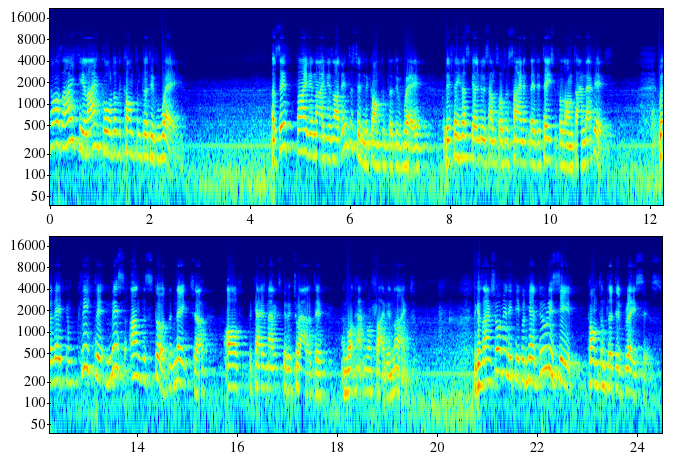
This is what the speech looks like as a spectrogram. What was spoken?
because I feel I'm called to the contemplative way. As if Friday night is not interested in the contemplative way, but if They just go and do some sort of silent meditation for a long time, that is. Where they've completely misunderstood the nature of the charismatic spirituality and what happens on Friday night. Because I'm sure many people here do receive contemplative graces.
